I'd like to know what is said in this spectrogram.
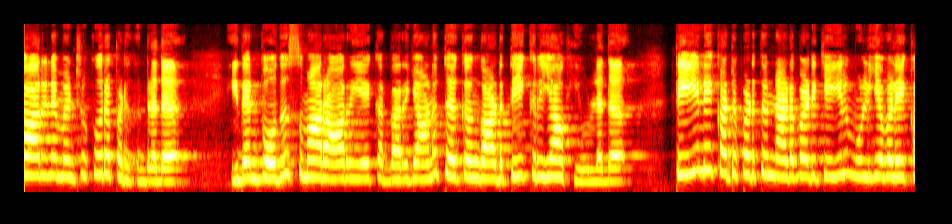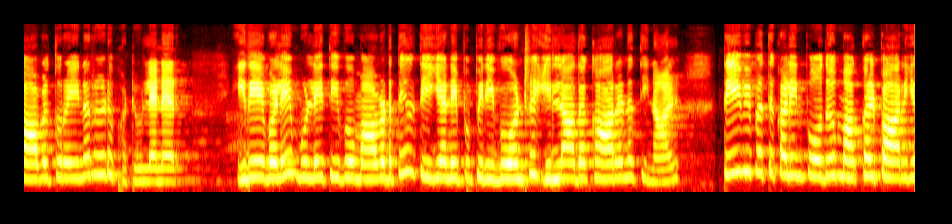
காரணம் என்று கூறப்படுகின்றது. இதன்போது சுமார் ஆறு ஏக்கர் வரையான தேக்கங்காடு தீக்கிரையாகியுள்ளது. தீயினை கட்டுப்படுத்தும் நடவடிக்கையில் முள்ளியவளை காவல்துறையினர் ஈடுபட்டுள்ளனர். இதேவேளை முல்லைத்தீவு மாவட்டத்தில் தீயணைப்பு பிரிவு ஒன்று இல்லாத காரணத்தினால் தீ விபத்துகளின் போது மக்கள் பாரிய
